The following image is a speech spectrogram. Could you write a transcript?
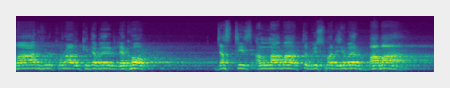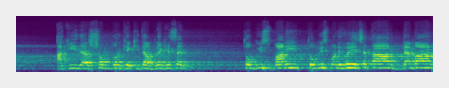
মারফুল কোরআন কিতাবের লেখক, জাস্টিস আল্লামা তবু ইসমানী সাহেবের বাবা আকিদার সম্পর্কে কিতাব লিখেছেন। তবু ইসমানী হয়েছে তার ব্যাপার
